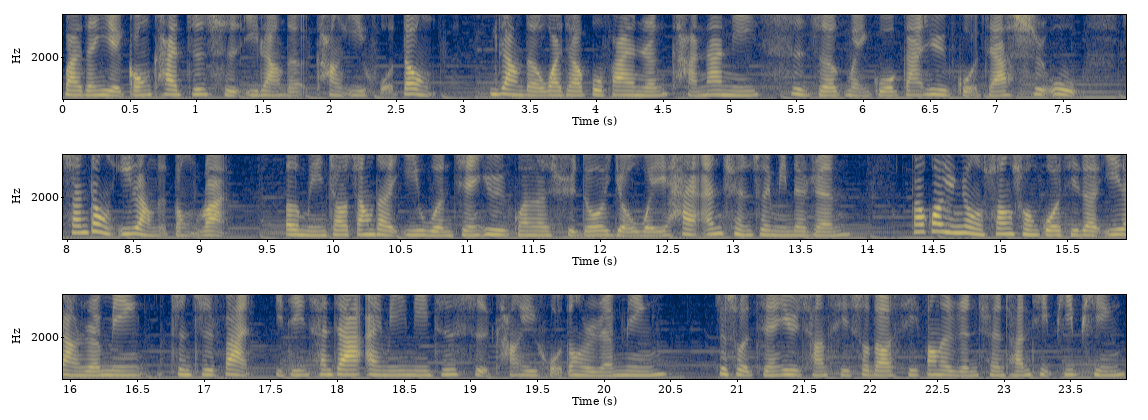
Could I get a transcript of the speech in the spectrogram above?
拜登也公开支持伊朗的抗议活动。伊朗的外交部发言人卡纳尼斥责美国干预国家事务，煽动伊朗的动乱。恶名昭彰的伊文监狱关了许多有危害安全罪名的人，包括拥有双重国籍的伊朗人民、政治犯以及参加艾米尼之死抗议活动的人民。这所监狱长期受到西方的人权团体批评。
